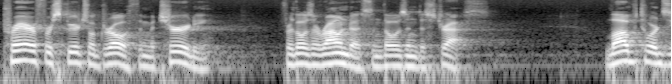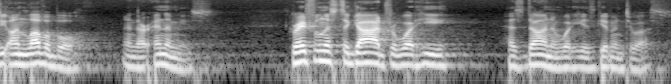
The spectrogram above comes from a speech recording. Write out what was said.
prayer for spiritual growth and maturity for those around us and those in distress, love towards the unlovable and our enemies, gratefulness to God for what He has done and what He has given to us.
